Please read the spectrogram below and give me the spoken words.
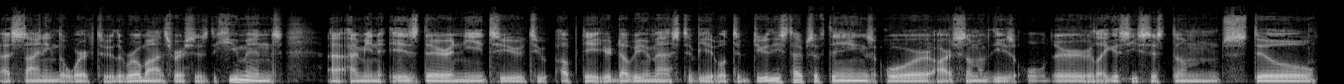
assigning the work to the robots versus the humans uh, I mean, is there a need to to update your WMS to be able to do these types of things, or are some of these older legacy systems still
